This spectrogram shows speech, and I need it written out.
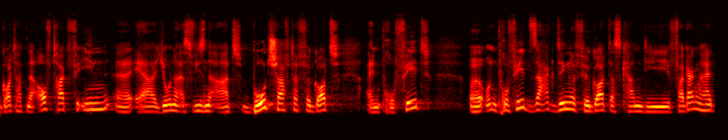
Gott hat einen Auftrag für ihn. Äh, er, Jona ist wie eine Art Botschafter für Gott, ein Prophet. Äh, und ein Prophet sagt Dinge für Gott, das kann die Vergangenheit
